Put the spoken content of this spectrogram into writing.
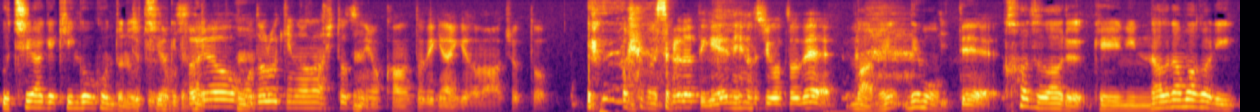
打ち上げキングオブコントの打ち上げで。それを驚きの一つにはカウントできないけどな。ちょっとそれだって芸人の仕事でまあねでもいて。数ある芸人七曲り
